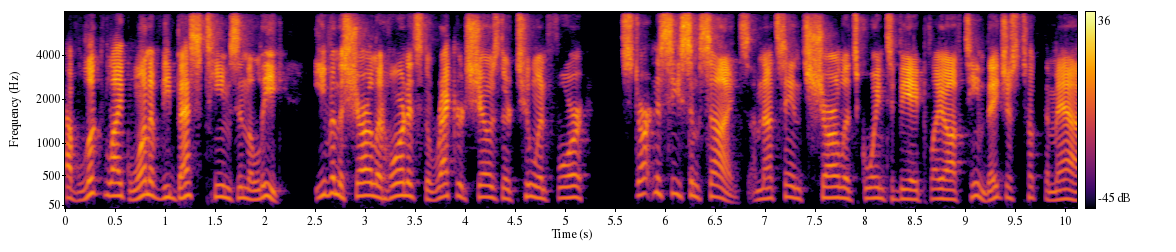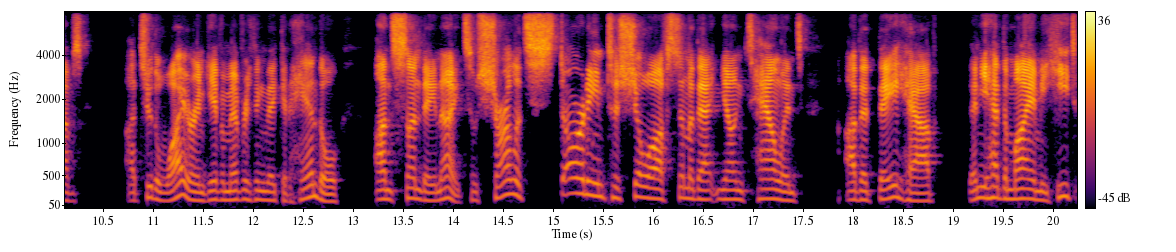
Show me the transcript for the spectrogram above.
have looked like one of the best teams in the league. Even the Charlotte Hornets, the record shows they're two and four, starting to see some signs. I'm not saying Charlotte's going to be a playoff team. They just took the Mavs uh, to the wire and gave them everything they could handle on Sunday night. So Charlotte's starting to show off some of that young talent uh, that they have. Then you had the Miami Heat,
